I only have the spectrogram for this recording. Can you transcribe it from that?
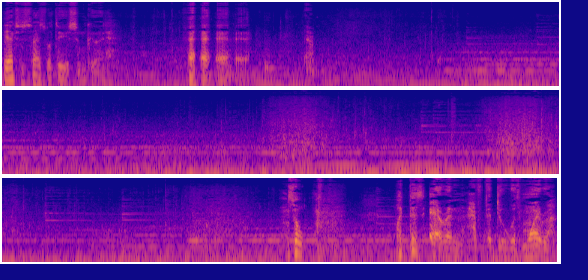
The exercise will do you some good. So, what does Erin have to do with Moira?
